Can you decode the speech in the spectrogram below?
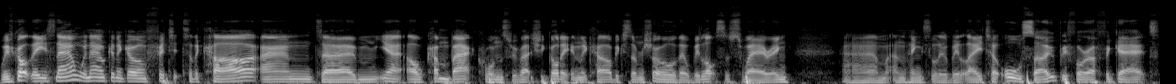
we've got these now. We're now going to go and fit it to the car and um, yeah i'll come back once we've actually got it in the car because i'm sure there'll be lots of swearing um, and things a little bit later. Also before i forget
